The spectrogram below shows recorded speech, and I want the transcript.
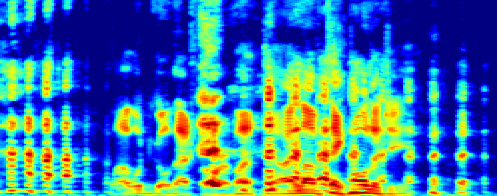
well I wouldn't go that far but I love technology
